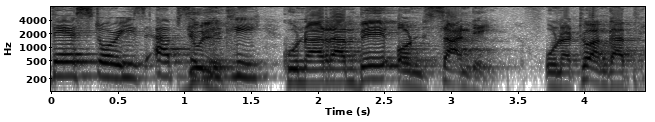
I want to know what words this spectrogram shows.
their stories, absolutely. Julie, kuna rambe on Sunday. Unatoa ngapi?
